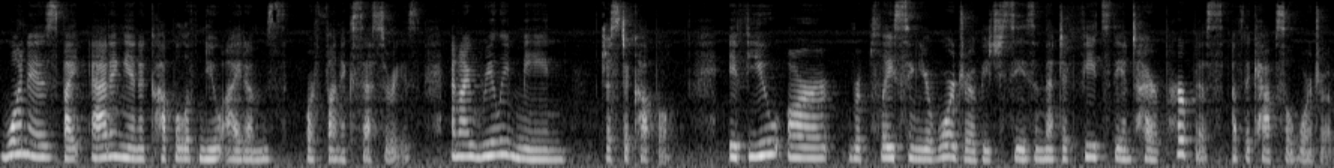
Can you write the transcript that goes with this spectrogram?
One is by adding in a couple of new items or fun accessories. And I really mean just a couple. If you are replacing your wardrobe each season, that defeats the entire purpose of the capsule wardrobe.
